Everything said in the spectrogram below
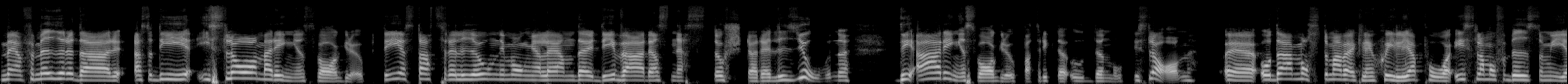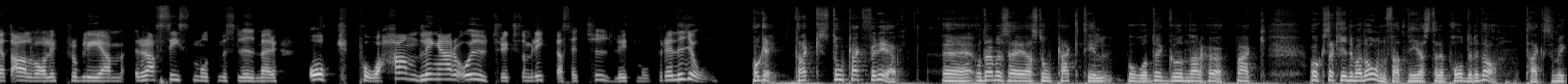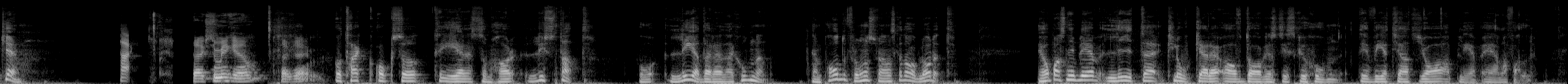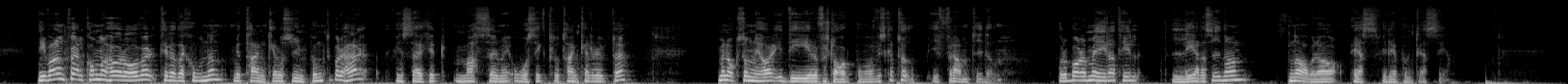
Men för mig är det där, alltså det är, islam är ingen svag grupp. Det är statsreligion i många länder, det är världens näst största religion. Det är ingen svag grupp att rikta udden mot islam. Eh, och där måste man verkligen skilja på islamofobi som är ett allvarligt problem, rasism mot muslimer och på handlingar och uttryck som riktar sig tydligt mot religion. Okej, tack. Stort tack för det. Eh, och därmed säger jag stort tack till både Gunnar Hökback och Sakine Madon för att ni gästade podden idag. Tack så mycket! Tack! Tack så mycket! Tackar. Och tack också till er som har lyssnat på Ledarredaktionen, en podd från Svenska Dagbladet. Jag hoppas ni blev lite klokare av dagens diskussion. Det vet jag att jag blev i alla fall. Ni är varmt välkomna att höra över till redaktionen med tankar och synpunkter på det här. Det finns säkert massor med åsikter och tankar där ute. Men också om ni har idéer och förslag på vad vi ska ta upp i framtiden. Då är det bara att mejla till ledarsidan svd.se.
